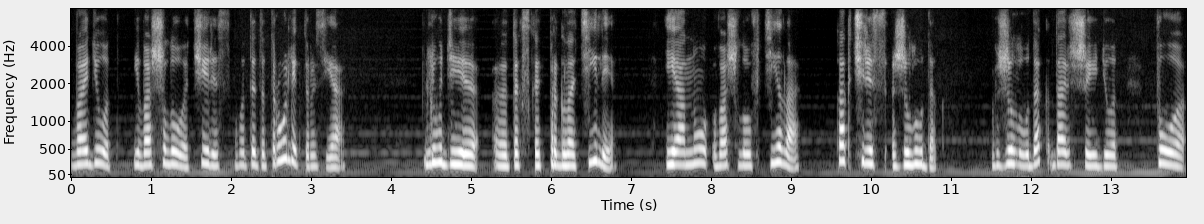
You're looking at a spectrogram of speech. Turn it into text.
войдет и вошло через вот этот ролик, друзья, люди, э, так сказать, проглотили, и оно вошло в тело, как через желудок. В желудок дальше идет по,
